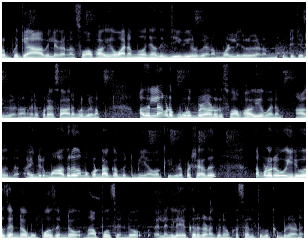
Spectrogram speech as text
റെപ്ലിക്ക ആവില്ല. കാരണം സ്വാഭാവിക വനം എന്ന് പറഞ്ഞാൽ അതിൽ ജീവികൾ വേണം വള്ളികൾ വേണം കുറ്റിച്ചെടി വേണം അങ്ങനെ കുറേ സാധനങ്ങൾ വേണം. അതെല്ലാം കൂടെ കൂടുമ്പോഴാണ് ഒരു സ്വാഭാവിക വനം ആകുന്നത്. അതിന്റെ ഒരു മാതൃക നമുക്ക് ഉണ്ടാക്കാൻ പറ്റും ഈ മിയാവാക്കിയിലൂടെ പക്ഷേ അത് നമ്മളൊരു ഇരുപത് സെന്റോ മുപ്പത് സെന്റോ നാൽപ്പത് സെന്റോ അല്ലെങ്കിൽ ഏക്കർ കണക്കിനോ ഒക്കെ സ്ഥലത്ത് വെക്കുമ്പോഴാണ്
